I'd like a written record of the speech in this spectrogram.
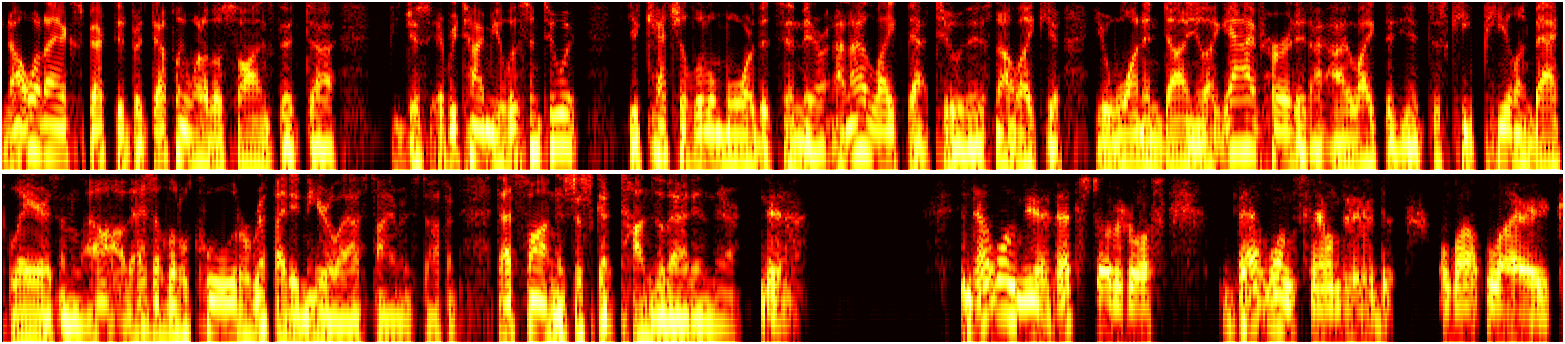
not what I expected, but definitely one of those songs that uh, you just every time you listen to it, you catch a little more that's in there, and I like that too. That it's not like you you're one and done. You're like, yeah, I've heard it. I, I like that you just keep peeling back layers, and oh, that's a little cool little riff I didn't hear last time and stuff. And that song has just got tons of that in there. Yeah. And that one, yeah, that started off. That one sounded a lot like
